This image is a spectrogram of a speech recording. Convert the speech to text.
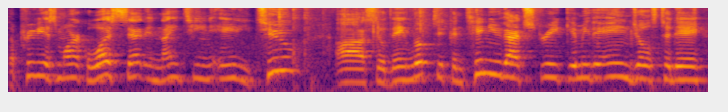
The previous mark was set in 1982. Uh, so they look to continue that streak. Give me the Angels today,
